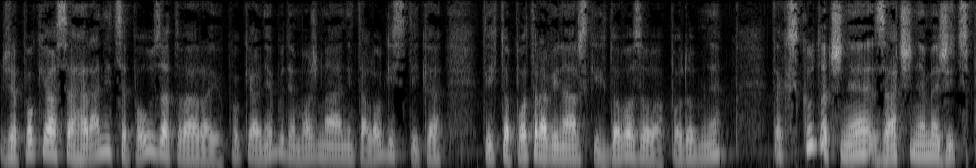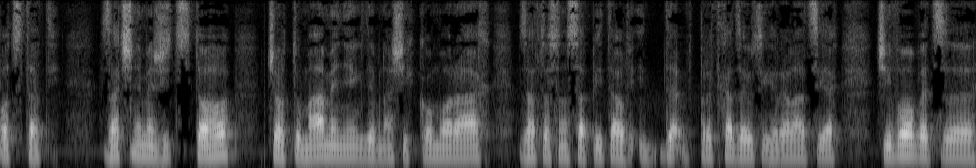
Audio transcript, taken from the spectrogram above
že pokiaľ sa hranice pouzatvárajú, pokiaľ nebude možná ani tá logistika týchto potravinárskych dovozov a podobne, tak skutočne začneme žiť z podstaty. Začneme žiť z toho, čo tu máme niekde v našich komorách. Za to som sa pýtal v, v predchádzajúcich reláciách, či vôbec e,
